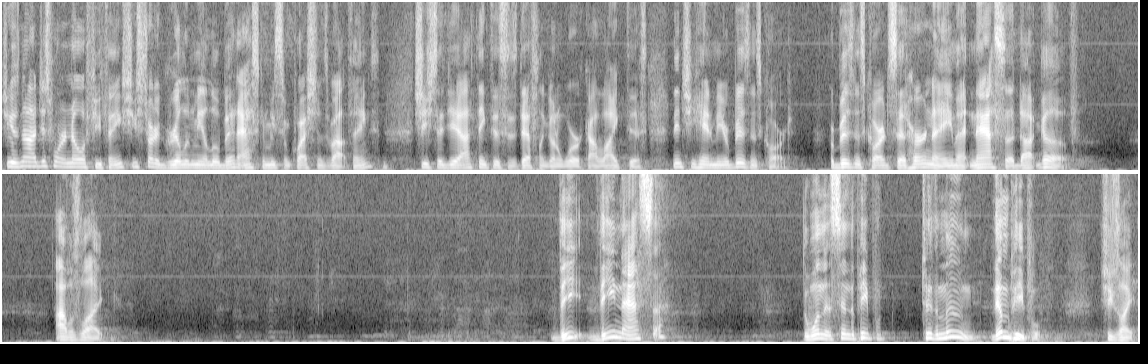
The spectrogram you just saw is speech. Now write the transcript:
She goes, no, I just want to know a few things. She started grilling me a little bit, asking me some questions about things. She said, yeah, I think this is definitely going to work. I like this. Then she handed me her business card. Her business card said her name at nasa.gov. I was like, the, the NASA? The one that sent the people to the moon, them people. She's like,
